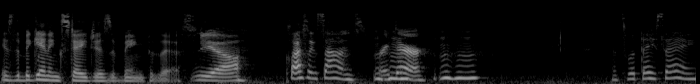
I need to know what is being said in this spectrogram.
is the beginning stages of being possessed. Yeah. Classic signs right mm-hmm. there. That's what they say.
